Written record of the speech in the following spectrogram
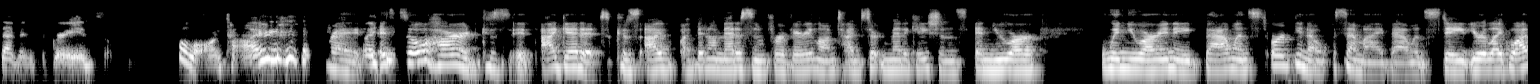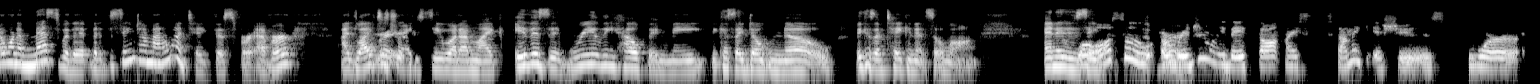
seventh grade. So a long time. right. like, it's so hard because it I get it because I've I've been on medicine for a very long time, certain medications, and you are when you are in a balanced or you know semi balanced state you're like well i don't want to mess with it but at the same time i don't want to take this forever. I'd like to try to see what i'm like. It is it really helping me because i don't know because i've taken it so long. And it is well also originally they thought my stomach issues were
